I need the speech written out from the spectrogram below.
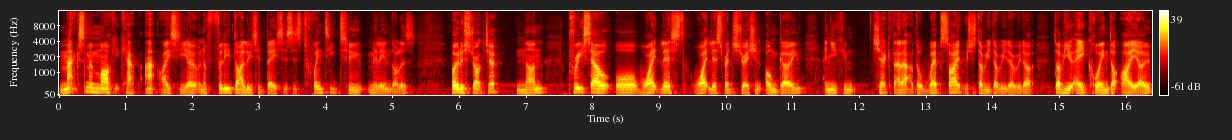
Maximum market cap at ICO on a fully diluted basis is $22 million. Bonus structure, none. Pre sale or whitelist, whitelist registration ongoing, and you can check that out at the website, which is www.wacoin.io.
